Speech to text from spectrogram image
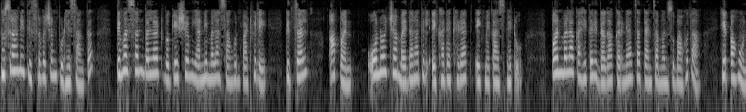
दुसरं आणि तिसरं वचन पुढे सांगतं तेव्हा सनबल्लट व गेशम यांनी मला सांगून पाठविले की चल आपण ओनोच्या मैदानातील एखाद्या खेड्यात एकमेकास भेटू. पण मला काहीतरी दगा करण्याचा त्यांचा मनसुबा होता. हे पाहून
